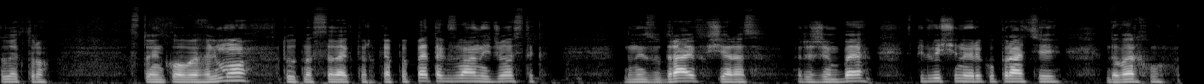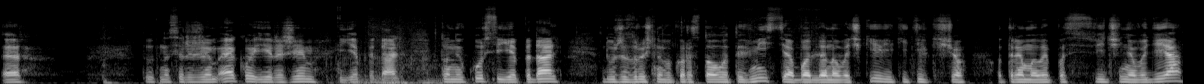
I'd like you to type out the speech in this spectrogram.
Електростоянкове гальмо, тут у нас селектор КПП, так званий джойстик. Донизу драйв, ще раз режим Б з підвищеною рекуперацією, доверху R. Тут у нас режим еко і режим є педаль. Хто не в курсі, є педаль. Дуже зручно використовувати в місті або для новачків, які тільки що отримали посвідчення водія.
